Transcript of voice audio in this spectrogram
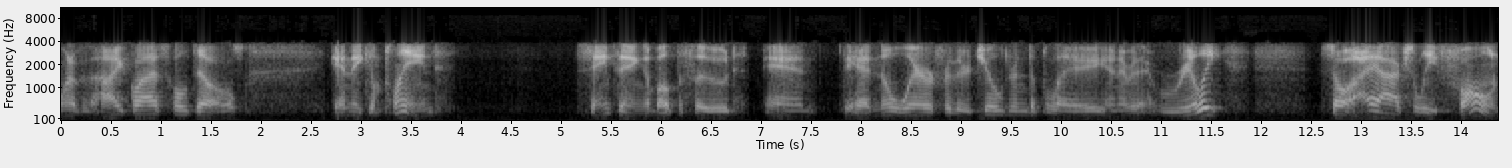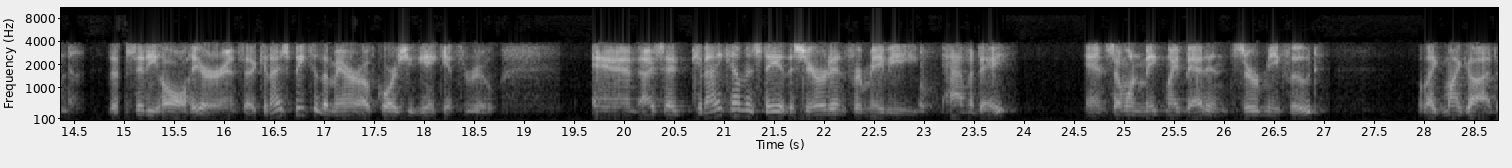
one of the high class hotels, and they complained. Same thing about the food, and they had nowhere for their children to play and everything. Really? So I actually phoned the city hall here and said, "Can I speak to the mayor?" Of course, you can't get through. And I said, "Can I come and stay at the Sheraton for maybe half a day, and someone make my bed and serve me food?" Like my God,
